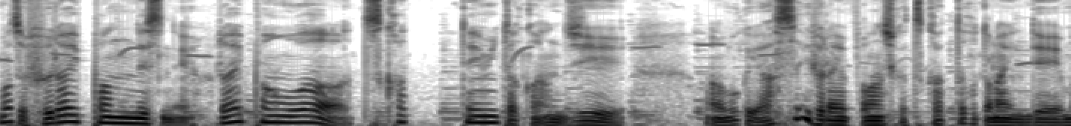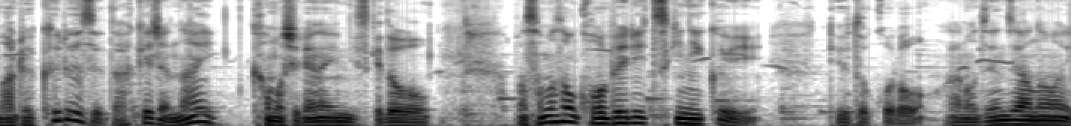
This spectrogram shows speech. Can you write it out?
まずフライパンですね。フライパンは使ってみた感じ。あ僕安いフライパンしか使ったことないんで、まあ、ルクルーゼだけじゃないかもしれないんですけど、まあ、そもそもこべりつきにくいっていうところ。あの全然あの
